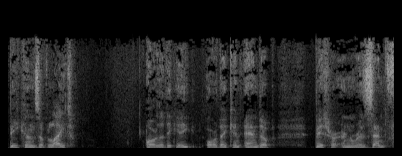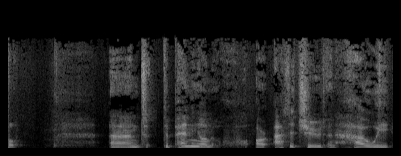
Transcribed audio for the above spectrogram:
beacons of light, or that they can, or they can end up bitter and resentful. And depending on our attitude and how we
